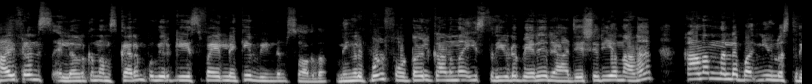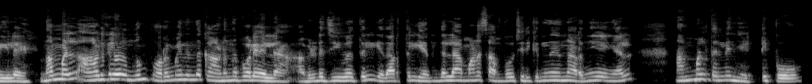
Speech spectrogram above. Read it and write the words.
ഹായ് ഫ്രണ്ട്സ് എല്ലാവർക്കും നമസ്കാരം. പുതിയൊരു കേസ് ഫയലിലേക്ക് വീണ്ടും സ്വാഗതം. നിങ്ങൾ ഇപ്പോൾ ഫോട്ടോയിൽ കാണുന്ന ഈ സ്ത്രീയുടെ പേര് രാജേശ്വരി എന്നാണ്. കാണാൻ നല്ല ഭംഗിയുള്ള സ്ത്രീലേ. നമ്മൾ ആളുകളൊന്നും പുറമേ നിന്ന് കാണുന്ന പോലെയല്ല. അവരുടെ ജീവിതത്തിൽ യഥാർത്ഥത്തിൽ എന്തെല്ലാമാണ് സംഭവിച്ചിരിക്കുന്നത് എന്ന് അറിഞ്ഞു കഴിഞ്ഞാൽ നമ്മൾ തന്നെ ഞെട്ടിപ്പോവും.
